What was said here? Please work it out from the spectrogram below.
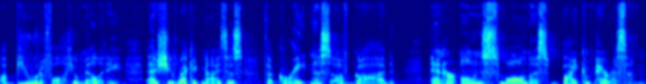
a beautiful humility as she recognizes the greatness of God and her own smallness by comparison.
